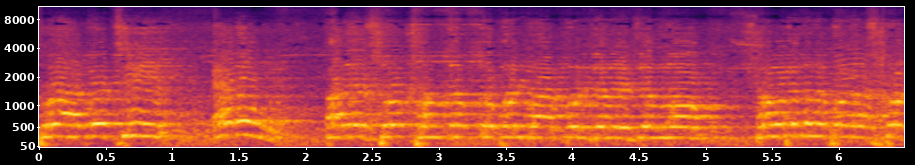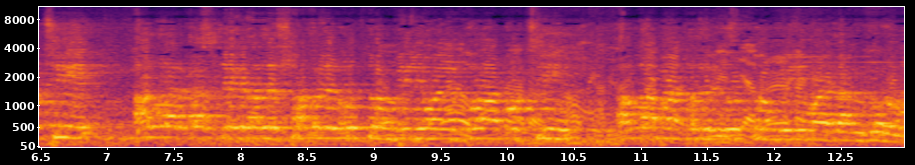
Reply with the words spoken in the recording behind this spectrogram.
দোয়া করছি এবং তাদের শোক সন্তপ্ত পরিবার পরিজনের জন্য সমবেদনা প্রকাশ করছি। আল্লাহর কাছ থেকে তাদের সকলের উত্তম বিনিময়ে দোয়া করছি। আল্লাহ পাক তাদেরকে উত্তম বিনিময় দান করুন।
